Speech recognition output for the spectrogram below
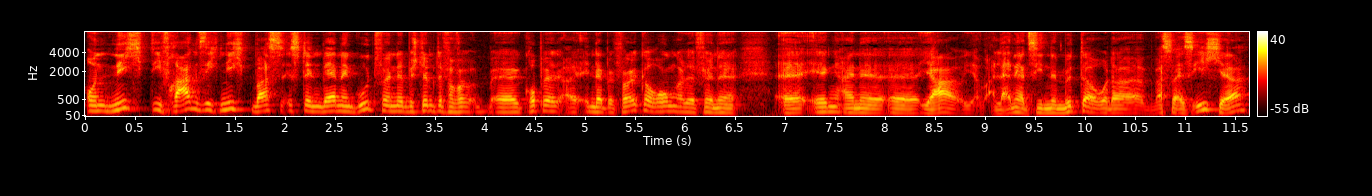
und nicht, die fragen sich nicht, was ist denn, wäre denn gut für eine bestimmte äh, Gruppe äh, in der Bevölkerung oder für eine äh, irgendeine, äh, ja, alleinerziehende Mütter oder was weiß ich, ja,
